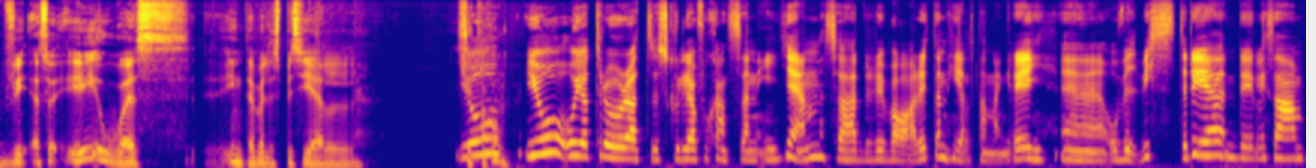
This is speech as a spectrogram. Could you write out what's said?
vi, alltså, är OS inte en väldigt speciell situation? Jo, jo, och jag tror att skulle jag få chansen igen så hade det varit en helt annan grej. Eh, och vi visste det. det liksom,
